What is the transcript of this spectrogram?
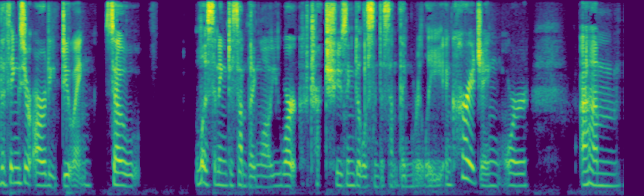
the things you're already doing. So listening to something while you work, tr- choosing to listen to something really encouraging or um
